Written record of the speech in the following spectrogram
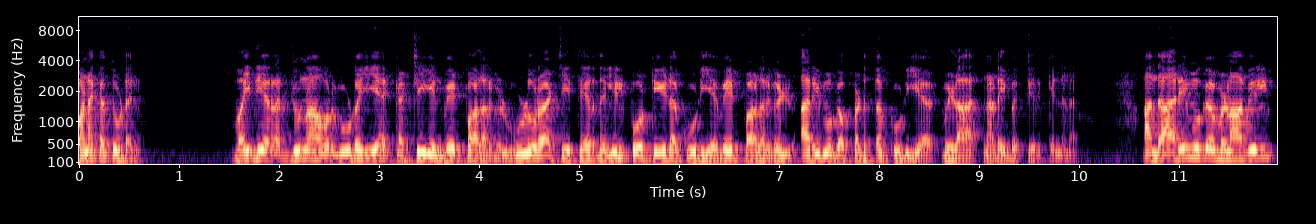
வணக்கத்துடன். வைத்தியர் அர்ஜுனா அவர்களுடைய கட்சியின் வேட்பாளர்கள் உள்ளூராட்சி தேர்தலில் போட்டியிடக்கூடிய வேட்பாளர்கள் அறிமுகப்படுத்தக்கூடிய விழா நடைபெற்றிருக்கின்றன. அந்த அறிமுக விழாவில்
